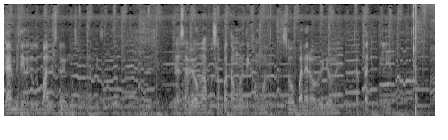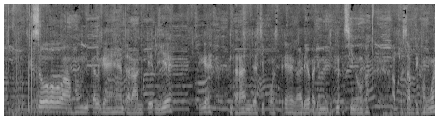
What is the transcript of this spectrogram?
टाइम भी देखना, क्योंकि बारिश का भी मौसम हो रहा देख सकते हो। जैसा भी होगा आपको सब बताऊँगा, दिखाऊँगा। सो बने रहो वीडियो में, तब तक सो so, अब हम निकल गए हैं दरान के लिए ठीक है? दरान जैसी पहुँचते हैं गाड़ी वाड़ी में जितना सीन होगा आपको सब दिखाऊँगा।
